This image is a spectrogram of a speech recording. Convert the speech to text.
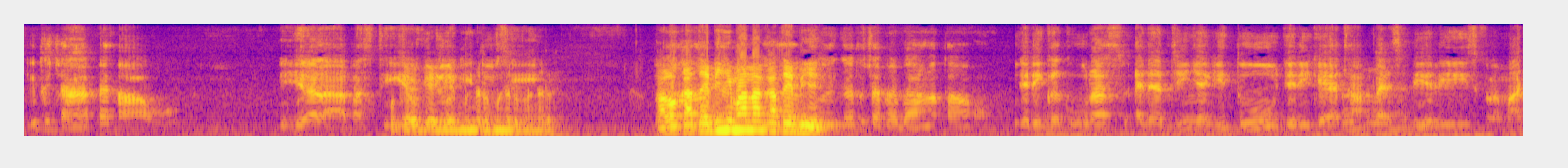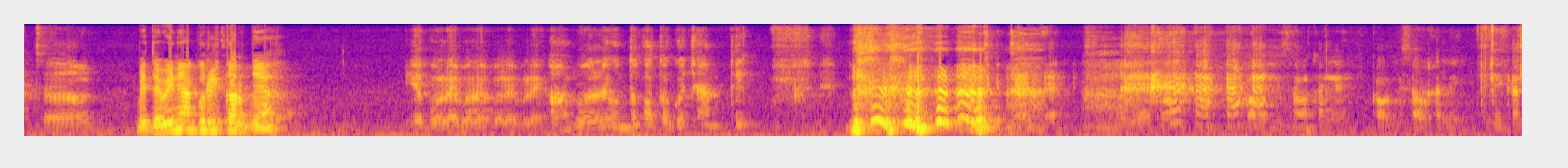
itu capek tahu. Iyalah pasti. Oke oke Gitu- oke bener gitu bener sih. bener. Kalau KTD gimana KTD? Curiga tuh capek banget tahu. Jadi kekuras energinya gitu, jadi kayak capek sendiri segala macem. BTW ini aku record ya. Iya boleh boleh boleh boleh. Ah boleh, untung foto gue cantik. Kalau misalkan nih kalau misalkan nih ini kan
